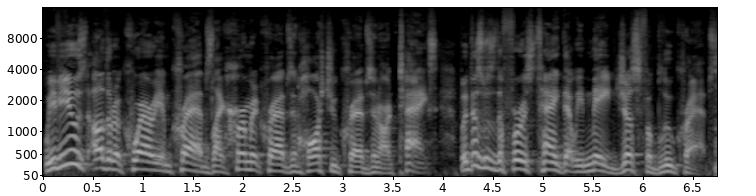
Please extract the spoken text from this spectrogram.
We've used other aquarium crabs like hermit crabs and horseshoe crabs in our tanks, but this was the first tank that we made just for blue crabs.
